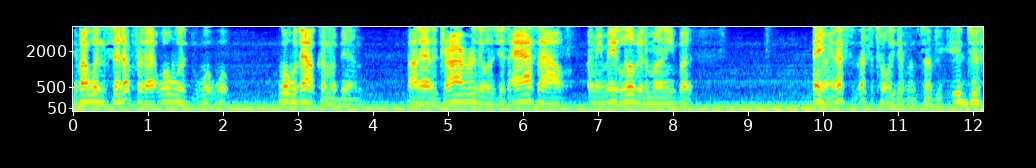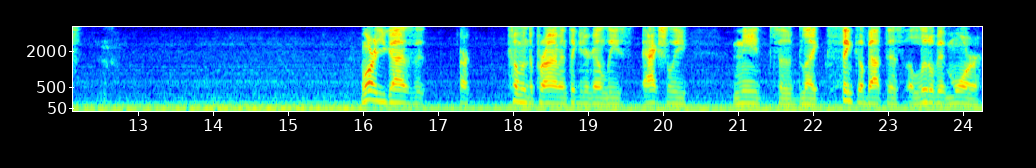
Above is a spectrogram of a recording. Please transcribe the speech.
if I wasn't set up for that, what would what what what would the outcome have been? I'd had a driver that was just ass out. I mean, made a little bit of money, but anyway, that's that's a totally different subject. It just more of you guys that coming to Prime and thinking you're going to lease actually need to like think about this a little bit more.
